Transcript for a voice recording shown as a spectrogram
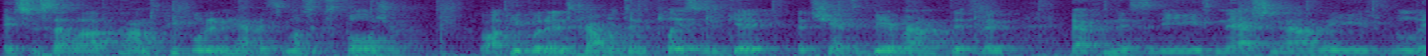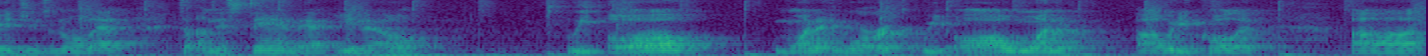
It's just that a lot of times people didn't have as much exposure. A lot of people didn't travel to different places and get a chance to be around different ethnicities, nationalities, religions, and all that to understand that, you know, we all want to work. We all want to, uh, what do you call it, uh,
